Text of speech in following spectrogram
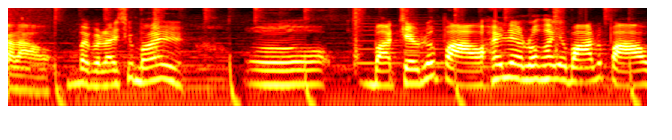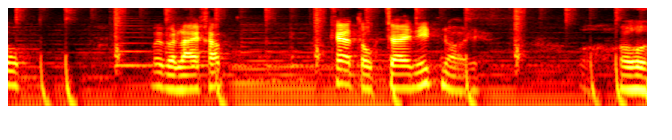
กล่าว ไม่เป็นไรใช่ไหมเออบาดเจ็บหรือเปล่า ให้เรียกรถพยาบาลหรือเปล่า ไม่เป็นไรครับ แค่ตกใจนิดหน่อย เออ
